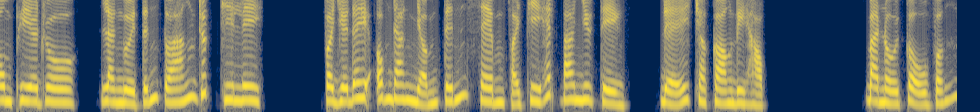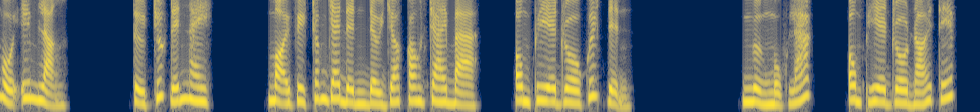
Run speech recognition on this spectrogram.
ông piero là người tính toán rất chi ly và giờ đây ông đang nhẩm tính xem phải chi hết bao nhiêu tiền để cho con đi học. Bà nội cậu vẫn ngồi im lặng. Từ trước đến nay, mọi việc trong gia đình đều do con trai bà, ông piero quyết định. Ngừng một lát, ông piero nói tiếp.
